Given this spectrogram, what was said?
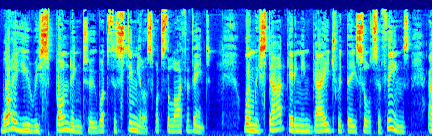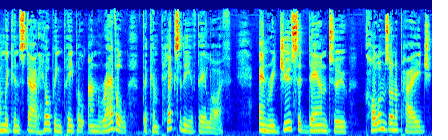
What are you responding to? What's the stimulus? What's the life event? When we start getting engaged with these sorts of things and we can start helping people unravel the complexity of their life and reduce it down to columns on a page,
